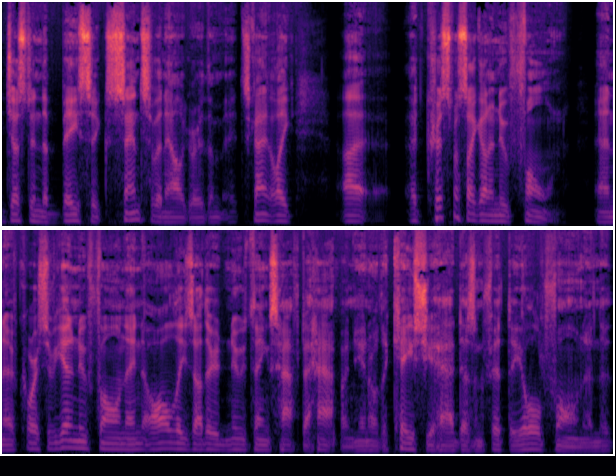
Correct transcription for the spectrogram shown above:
just in the basic sense of an algorithm, it's kind of like uh, at Christmas I got a new phone. And of course, if you get a new phone, then all these other new things have to happen. You know, the case you had doesn't fit the old phone, and the,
